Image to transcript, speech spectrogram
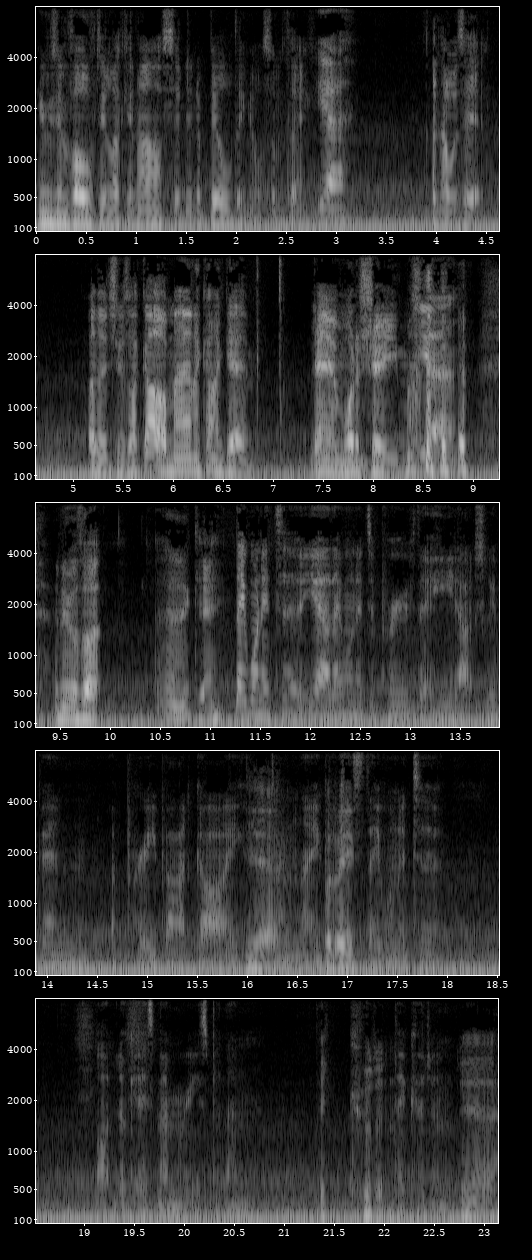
he was involved in like an arson in a building or something, Yeah. and that was it. And then she was like, "Oh man, I can't get him. Damn, what a mm. shame." Yeah. and it was like, "Oh, okay, They wanted to, yeah, they wanted to prove that he'd actually been a pretty bad guy, Yeah, didn't they? but they- they... wanted to like look at his memories, but then they couldn't." they couldn't. Yeah.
